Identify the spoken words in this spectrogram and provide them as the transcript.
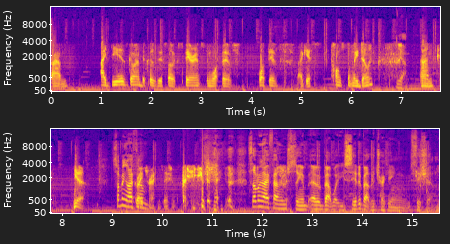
um, ideas going because they're so experienced in what they've what they've I guess constantly doing. Yeah. Um, yeah, Something I great found tracking session. something I found interesting about what you said about the tracking session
